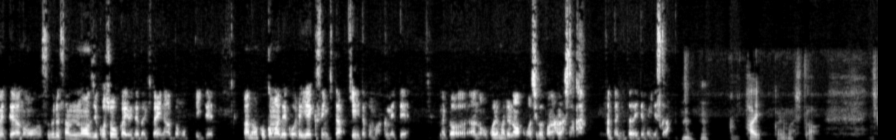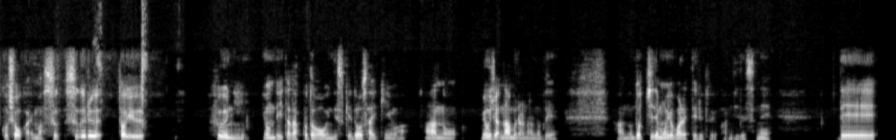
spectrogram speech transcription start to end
めてあの、すぐるさんの自己紹介をいただきたいなと思っていて、あの、ここまでこう、レイヤー X に来た経緯とかも含めて、なんか、あの、これまでのお仕事の話とか、簡単にいただいてもいいですか？うんうん。はい、わかりました。自己紹介、まあ、す、すぐるという風に呼んでいただくことが多いんですけど、最近は。あの、名字はナムラなので、あの、どっちでも呼ばれているという感じですね。で、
